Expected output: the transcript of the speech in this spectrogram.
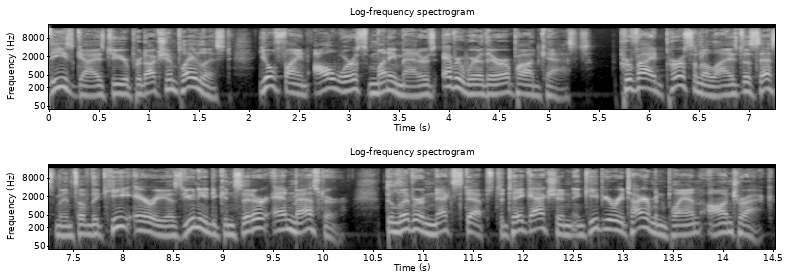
these guys to your production playlist. You'll find Allworth's Money Matters everywhere there are podcasts. Provide personalized assessments of the key areas you need to consider and master. Deliver next steps to take action and keep your retirement plan on track.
